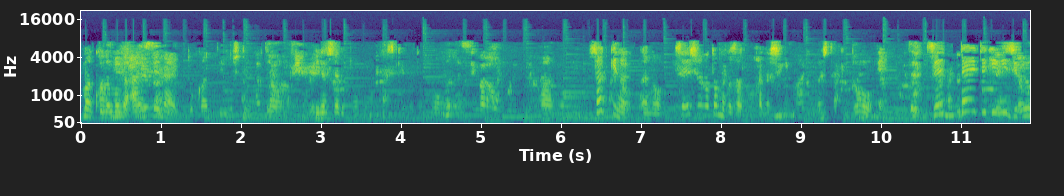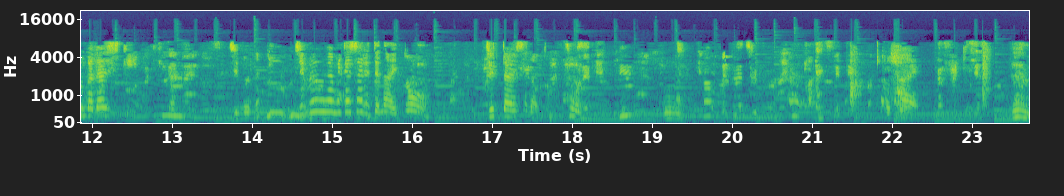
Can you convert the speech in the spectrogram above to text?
まあ子供が愛せないとかっていう人っていらっしゃると思うんですけれども、あの、さっきの、あの、先週のともこさんのお話にもありましたけど、絶対的に自分が大好き自分ね。自分が満たされてないと、絶対愛せないと思う。そうですね。うん。ママが自分を愛せてるこが先です。うん。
